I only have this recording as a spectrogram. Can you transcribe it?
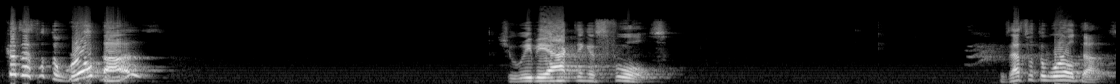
Because that's what the world does. Should we be acting as fools? Because that's what the world does.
